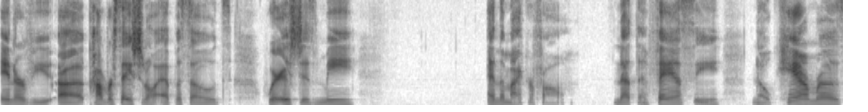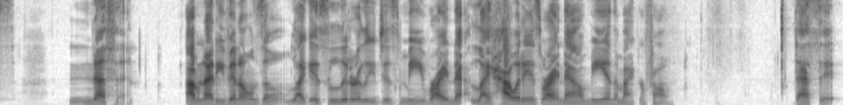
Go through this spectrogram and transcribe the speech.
interview uh conversational episodes where it's just me and the microphone. Nothing fancy, no cameras, nothing. I'm not even on Zoom. Like it's literally just me right now, like how it is right now, me and the microphone. That's it.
